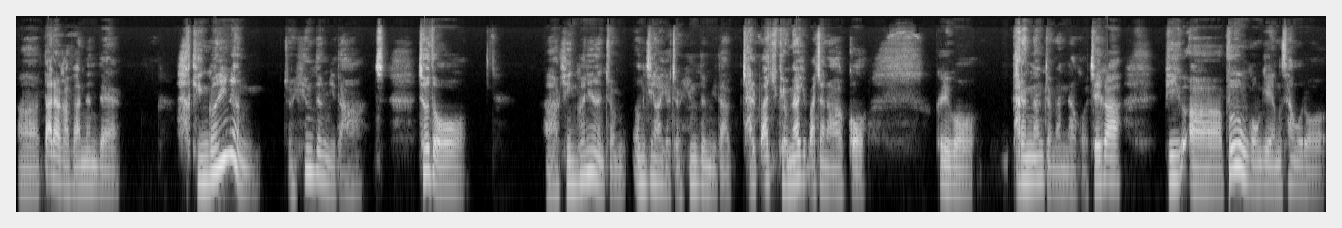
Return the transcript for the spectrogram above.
어, 따라가 봤는데, 아, 김건희는 좀 힘듭니다. 저도, 아, 김건희는 좀 응징하기가 좀 힘듭니다. 잘 빠져, 교묘하게 빠져나갔고, 그리고 다른 남자 만나고, 제가 비, 어, 부분 공개 영상으로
